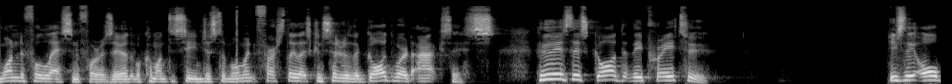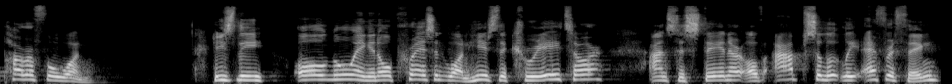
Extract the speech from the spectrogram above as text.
wonderful lesson for us there that we'll come on to see in just a moment. Firstly, let's consider the Godward axis. Who is this God that they pray to? He's the all-powerful one. He's the all-knowing and all-present one. He is the creator and sustainer of absolutely everything.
